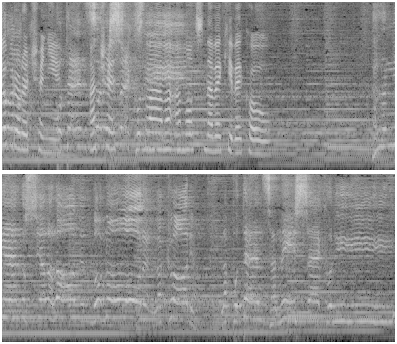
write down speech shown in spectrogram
dobrorečenie potenza a secoli. sláva a moc na veky vekov. All'agnello sia la lode, l'onore, la gloria, la potenza nei secoli.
